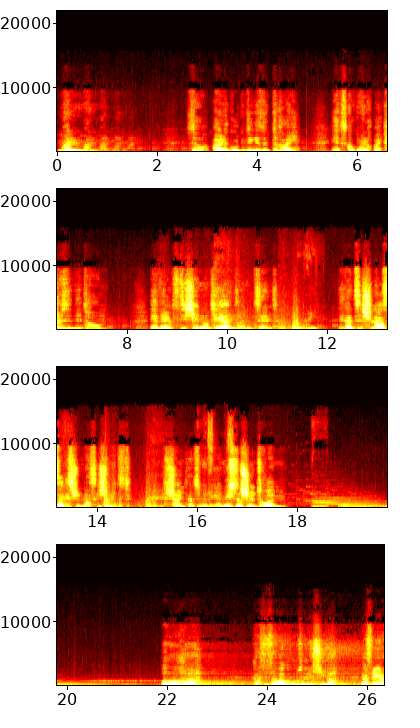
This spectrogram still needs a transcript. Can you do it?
Mann, Mann, Mann, Mann, Mann. So, alle guten Dinge sind drei. Jetzt gucken wir noch bei Chris in den Traum. Er wälzt sich hin und her in seinem Zelt. Nein. Der ganze Schlafsack ist schon nass geschwitzt. Es scheint, als würde er nicht so schön träumen. Oha, das ist aber gruselig hier. Das wäre ja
